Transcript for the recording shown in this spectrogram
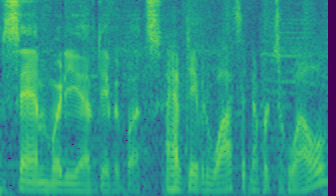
Sam, where do you have David Watts? I have David Watts at number 12.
